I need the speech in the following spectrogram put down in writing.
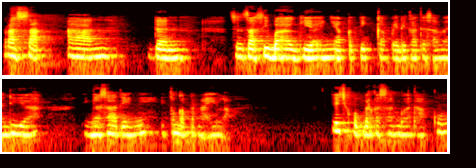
perasaan dan sensasi bahagianya ketika PDKT sama dia hingga saat ini itu nggak pernah hilang. Dia cukup berkesan buat aku.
